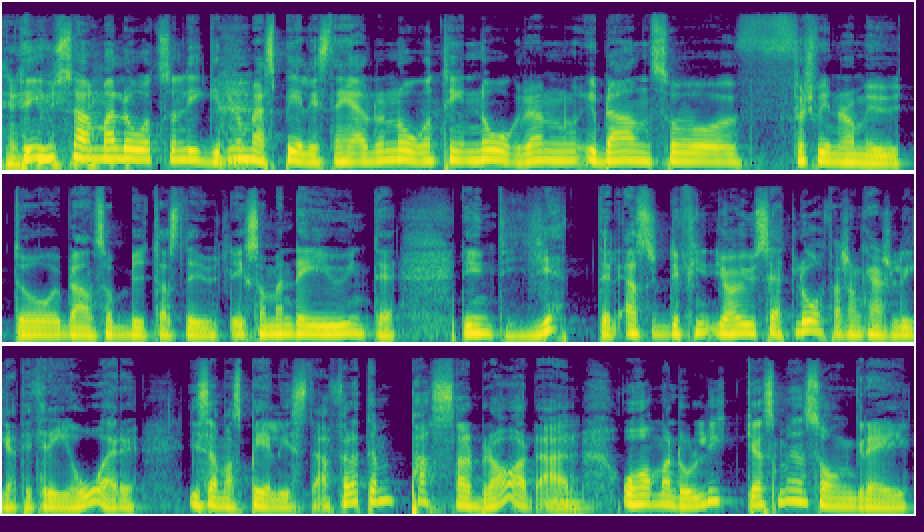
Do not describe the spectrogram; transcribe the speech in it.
Det är ju samma låt som ligger i de här spellistorna, någonting, någon, ibland så försvinner de ut och ibland så bytas det ut liksom, men det är ju inte, det är ju inte jätte Alltså det jag har ju sett låtar som kanske ligger i tre år i samma spellista för att den passar bra där. Mm. Och har man då lyckats med en sån grej,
